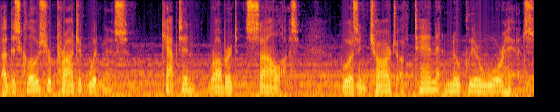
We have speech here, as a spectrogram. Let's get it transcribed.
a disclosure project witness, Captain Robert Salas, who was in charge of 10 nuclear warheads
